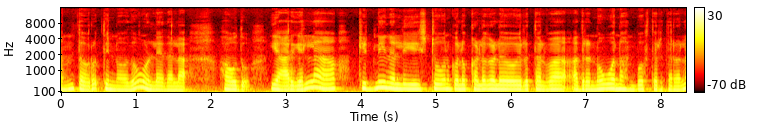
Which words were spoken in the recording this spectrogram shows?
ಅಂಥವರು ತಿನ್ನೋದು ಒಳ್ಳೆಯದಲ್ಲ ಹೌದು. ಯಾರಿಗೆಲ್ಲ ಕಿಡ್ನಿನಲ್ಲಿ ಸ್ಟೋನ್ಗಳು ಕಳ್ಳಗಳು ಇರುತ್ತಲ್ವ, ಅದರ ನೋವನ್ನು ಅನುಭವಿಸ್ತಿರ್ತಾರಲ್ಲ,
